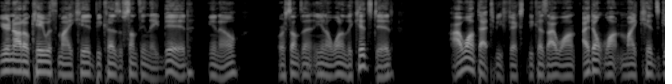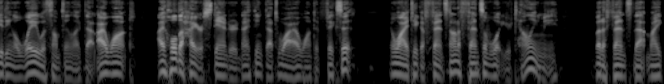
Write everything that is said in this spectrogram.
you're not okay with my kid because of something they did, you know, or something you know one of the kids did, I want that to be fixed because I want I don't want my kids getting away with something like that. I want I hold a higher standard, and I think that's why I want to fix it and why I take offense. Not offense of what you're telling me, but offense that my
